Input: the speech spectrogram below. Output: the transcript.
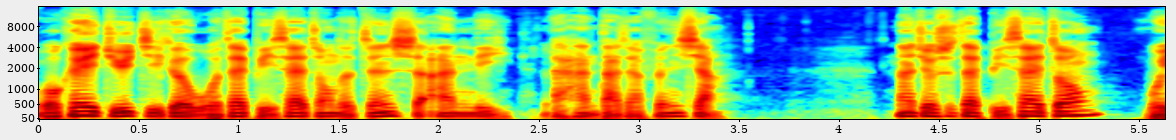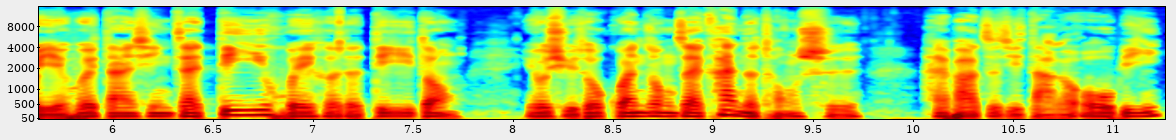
我可以举几个我在比赛中的真实案例来和大家分享。那就是在比赛中，我也会担心在第一回合的第一洞有许多观众在看的同时，害怕自己打个 OB，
